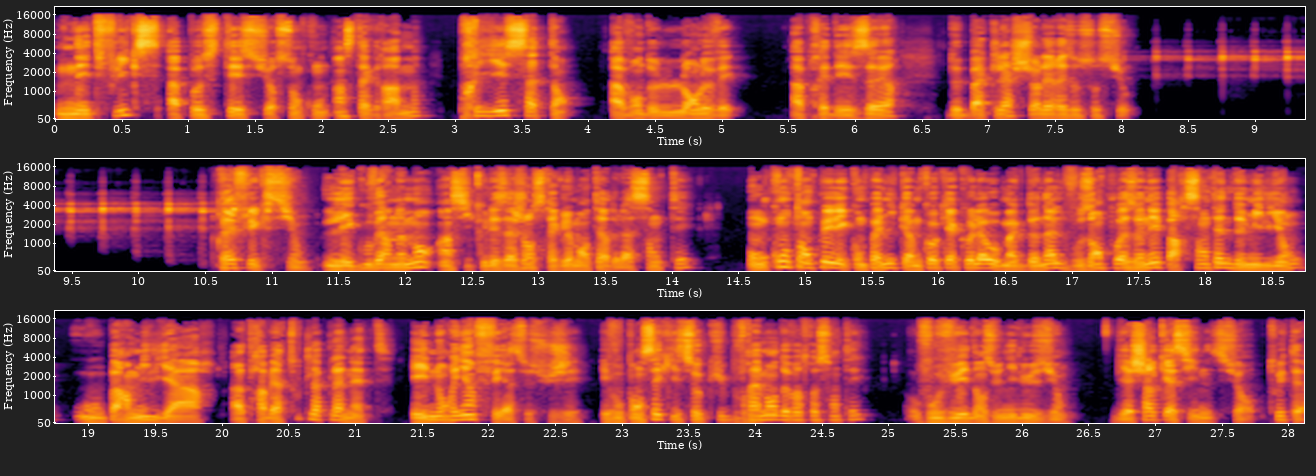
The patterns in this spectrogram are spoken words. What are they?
Netflix a posté sur son compte Instagram Prier Satan avant de l'enlever, après des heures de backlash sur les réseaux sociaux. Réflexion. Les gouvernements ainsi que les agences réglementaires de la santé On contemplait les compagnies comme Coca-Cola ou McDonald's vous empoisonner par centaines de millions ou par milliards à travers toute la planète. Et ils n'ont rien fait à ce sujet. Et vous pensez qu'ils s'occupent vraiment de votre santé? Vous vivez dans une illusion. Via Charles Cassine sur Twitter.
